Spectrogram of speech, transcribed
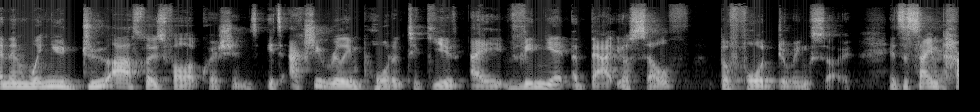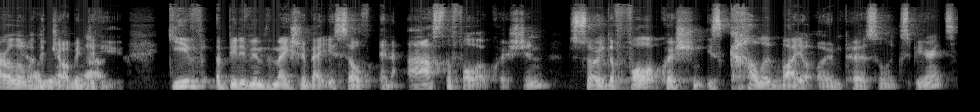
And then when you do ask those follow up questions, it's actually really important to give a vignette about yourself before doing so. It's the same parallel yeah, with a job interview. Give a bit of information about yourself and ask the follow up question. So the follow up question is colored by your own personal experience.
